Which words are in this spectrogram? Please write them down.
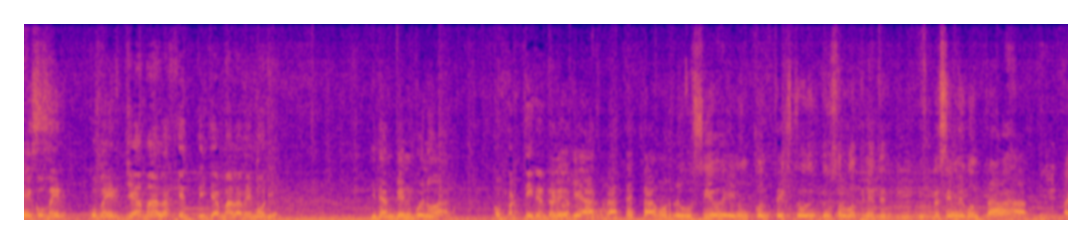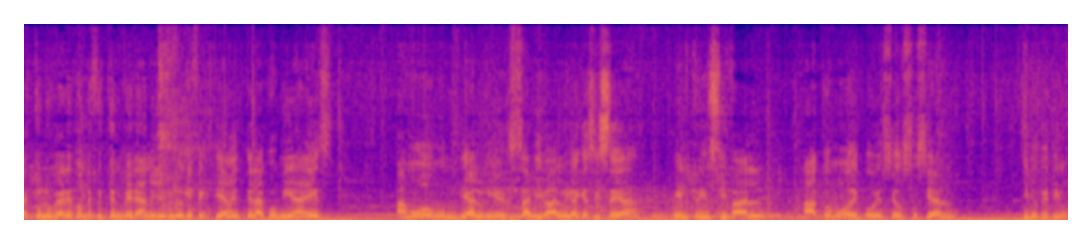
Que comer, comer llama a la gente, llama a la memoria. Y también, bueno, a- Compartir en creo realidad. más que hasta estábamos reducidos en un contexto de un solo continente. Recién me contabas a, a estos lugares donde fuiste en verano y yo creo que efectivamente la comida es a modo mundial, universal y valga que así sea, el principal átomo de cohesión social y nutritivo.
